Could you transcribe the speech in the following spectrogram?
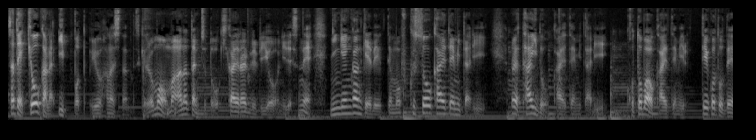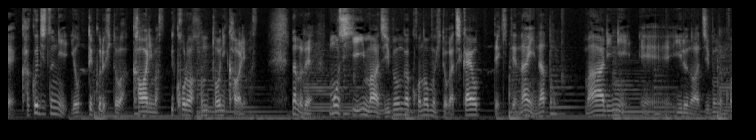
さて今日から一歩という話なんですけれども、まあ、あなたにちょっと置き換えられるようにですね人間関係で言っても服装を変えてみたりあるいは態度を変えてみたり言葉を変えてみるっていうことで確実に寄ってくる人は変わります。これは本当に変わります。なのでもし今自分が好む人が近寄ってきてないなと周りに、えー、いるのは自分が好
